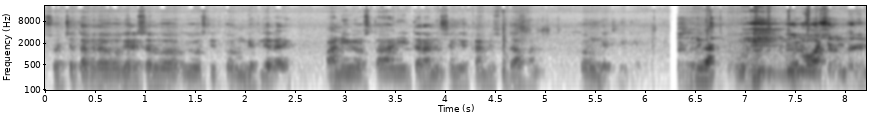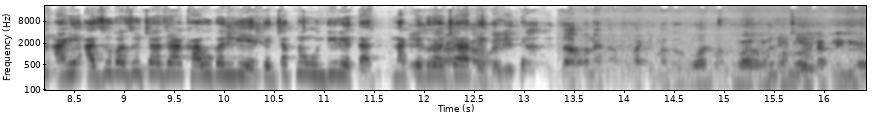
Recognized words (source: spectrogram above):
स्वच्छतागृह वगैरे सर्व व्यवस्थित करून घेतलेलं आहे. पाणी व्यवस्था आणि इतर अनुषंगिक कामे सुद्धा आपण करून घेतलेली आहे पूर्ण वॉशरूम जरी आणि आजूबाजूच्या ज्या खाऊ गल्ली आहेत त्याच्यातनं उंदीर येतात नाट्यगृहाच्या आपण आहे ना पाठीमागं वॉल टाकलेली आहे.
